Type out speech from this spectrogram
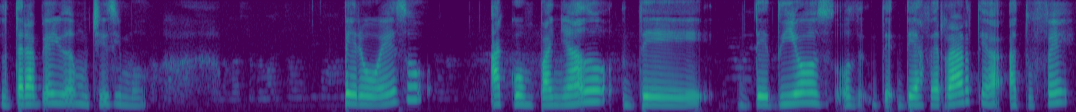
La terapia ayuda muchísimo pero eso acompañado de, Dios o de, aferrarte a, tu fe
